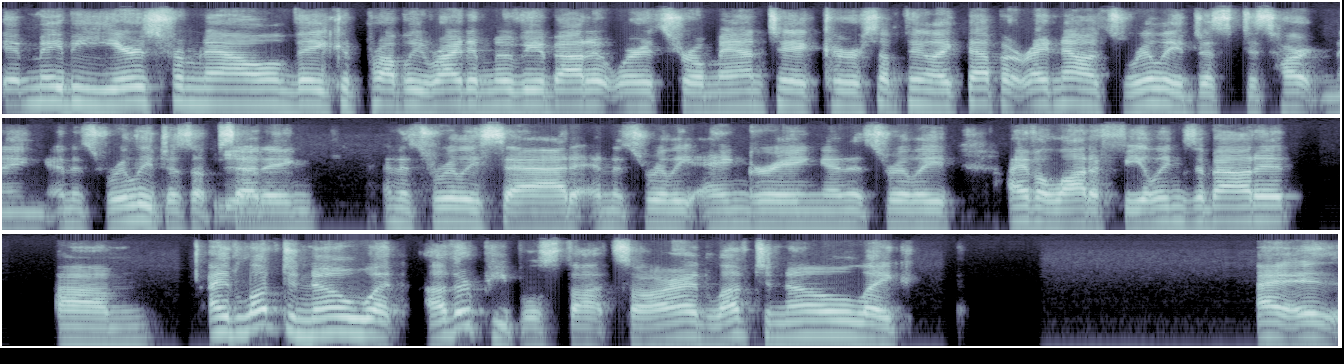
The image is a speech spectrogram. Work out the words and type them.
it may be years from now they could probably write a movie about it where it's romantic or something like that but right now it's really just disheartening and it's really just upsetting and it's really sad and it's really angering and it's really i have a lot of feelings about it um i'd love to know what other people's thoughts are i'd love to know like I,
